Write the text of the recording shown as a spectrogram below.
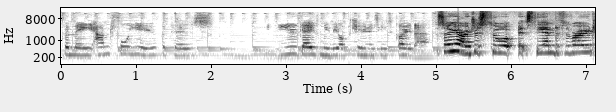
for me and for you because you gave me the opportunity to go there. So yeah, I just thought it's the end of the road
